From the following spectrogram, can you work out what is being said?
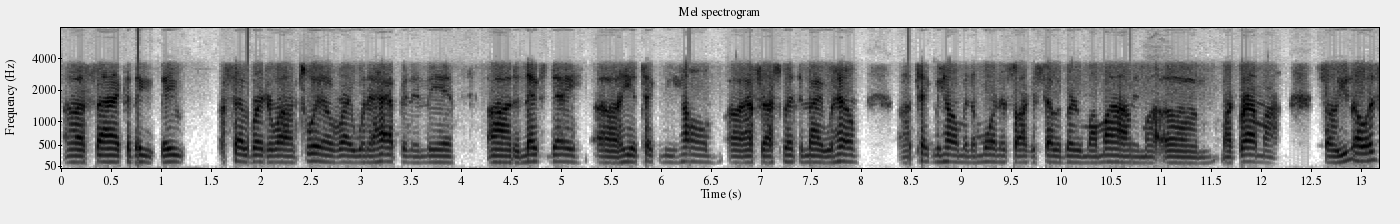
uh, side because they, they celebrated around 12 right when it happened. And then uh, the next day, uh, he'd take me home uh, after I spent the night with him, uh, take me home in the morning so I could celebrate with my mom and my um, my grandma. So, you know, it's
